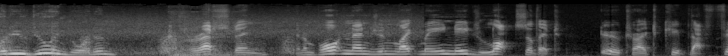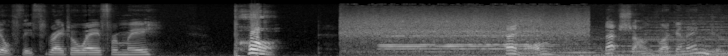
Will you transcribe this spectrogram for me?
What are you doing, Gordon? Resting. An important engine like me needs lots of it. Do try to keep that filthy threat away from me. Puh! Hang on. That sounds like an engine.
